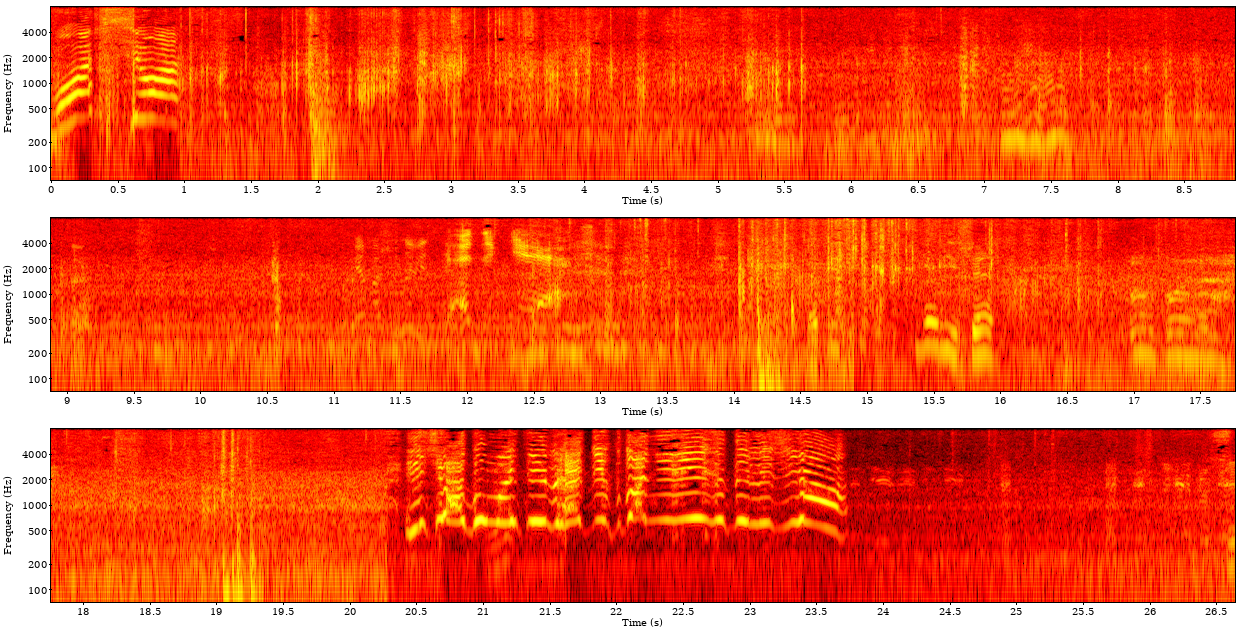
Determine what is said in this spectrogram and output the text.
Вот все. Ты горишь, а? И что думаете, блядь, никто не видит или что? Все,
